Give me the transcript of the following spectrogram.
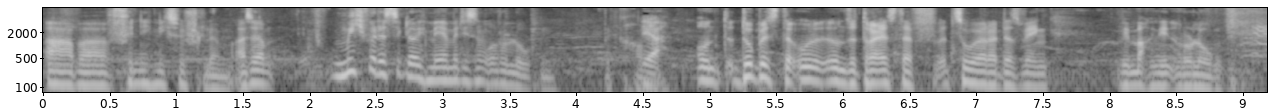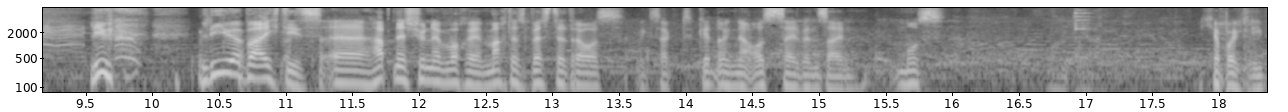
aber finde ich nicht so schlimm. Also mich würdest du, glaube ich, mehr mit diesem Urologen bekommen. Ja. Und du bist der, unser treuester Zuhörer, deswegen, wir machen den Urologen. Liebe, liebe Beichtis, äh, habt eine schöne Woche, macht das Beste draus. Wie gesagt, gebt euch eine Auszeit, wenn es sein muss. Und ja, ich hab euch lieb.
